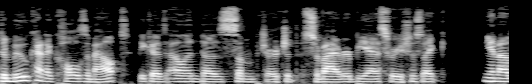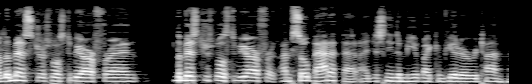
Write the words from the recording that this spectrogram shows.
Demoux kind of calls him out because Elend does some Church of the Survivor BS where he's just like, you know, the Mister's supposed to be our friend. The Mister's supposed to be our friend. I'm so bad at that. I just need to mute my computer every time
